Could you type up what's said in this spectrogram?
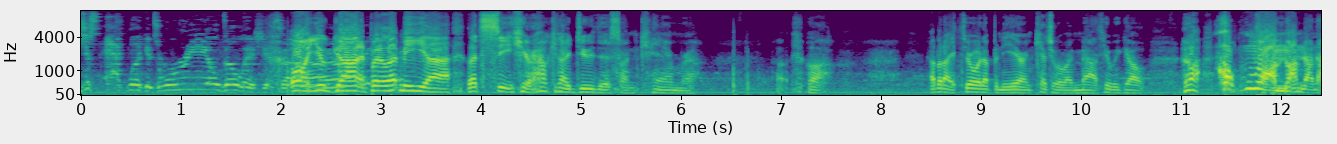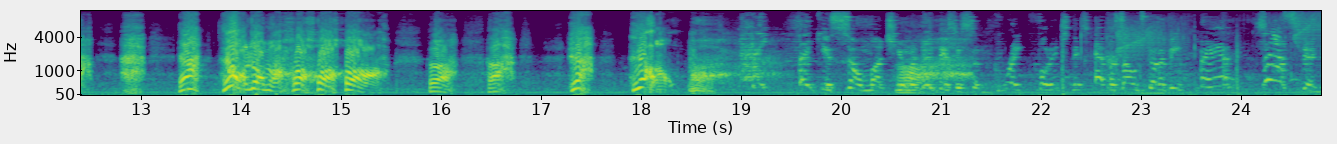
Just act like it's real delicious. Oh, you got it. But let me, uh, let's see here. How can I do this on camera? Uh, oh. How about I throw it up in the air and catch it with my mouth? Here we go. Ah, Oh, no, no, no, no. Ah, ah, oh, no, no, ho, ho, ho. Ah, ah. Hey, thank you so much, human. This is some great footage. This episode's gonna be fantastic.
